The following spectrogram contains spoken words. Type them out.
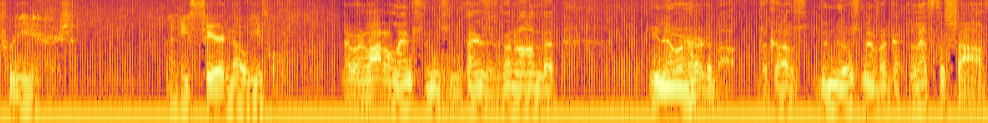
for years. And he feared no evil. There were a lot of lynchings and things that going on that you never heard about because the news never got, left the South.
